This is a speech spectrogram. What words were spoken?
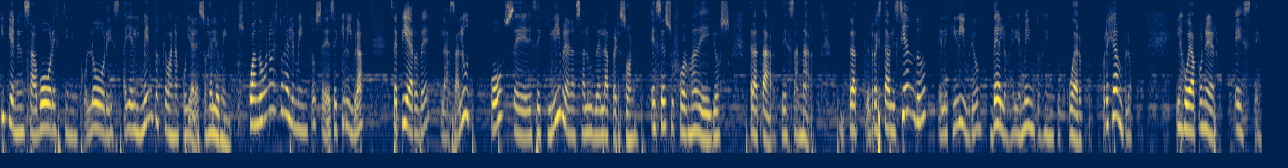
y tienen sabores, tienen colores, hay alimentos que van a apoyar esos elementos. Cuando uno de estos elementos se desequilibra, se pierde la salud o se desequilibra la salud de la persona. Esa es su forma de ellos tratar de sanar, restableciendo el equilibrio de los elementos en tu cuerpo. Por ejemplo, les voy a poner este.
